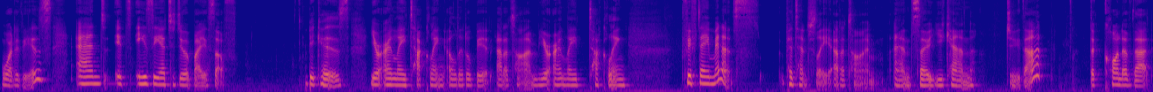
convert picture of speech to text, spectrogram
what it is, and it's easier to do it by yourself because you're only tackling a little bit at a time. You're only tackling 15 minutes potentially at a time. And so you can do that. The con of that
